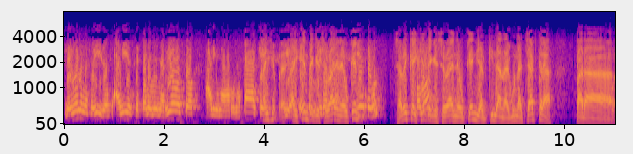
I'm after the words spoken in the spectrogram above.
le duelen los oídos, alguien se pone muy nervioso, alguien agarra un ataque. Hay, gente que se va en Neuquén. ¿Sabés que hay gente que se va a Neuquén y alquilan alguna chacra para,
